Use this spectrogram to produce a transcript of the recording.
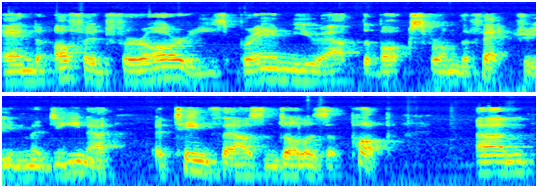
and offered Ferraris brand new out the box from the factory in Modena at $10,000 a pop, um,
